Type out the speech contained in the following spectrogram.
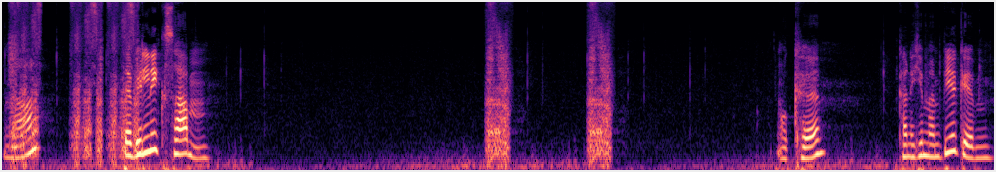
Na? Der will nichts haben. Okay. Kann ich ihm ein Bier geben?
